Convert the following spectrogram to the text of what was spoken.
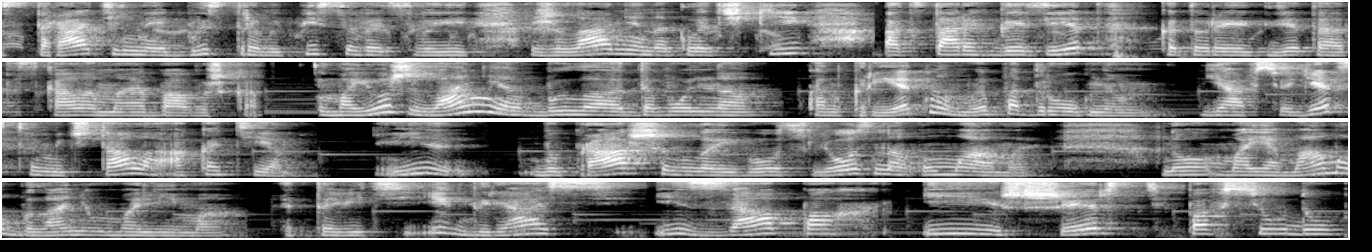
старательно и быстро выписывать свои желания на клочки от старых газет, которые где-то отыскала моя бабушка. Мое желание было довольно конкретным и подробным. Я все детство мечтала о коте и выпрашивала его слезно у мамы. Но моя мама была неумолима. Это ведь и грязь, и запах, и шерсть повсюду.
